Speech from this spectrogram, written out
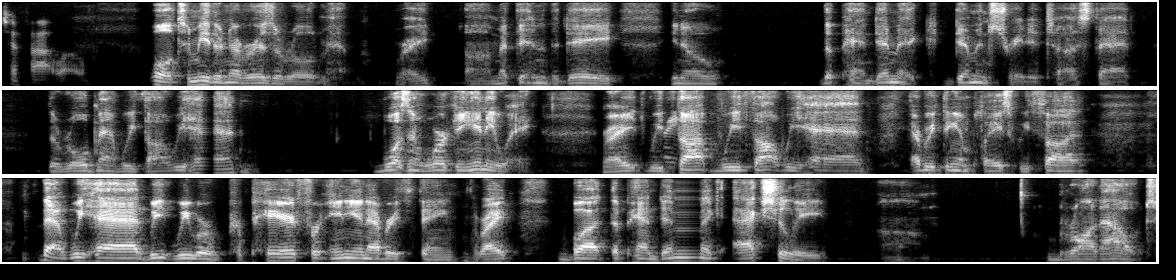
to follow? Well, to me, there never is a roadmap, right? Um, at the end of the day, you know, the pandemic demonstrated to us that the roadmap we thought we had wasn't working anyway, right? We right. thought we thought we had everything in place. We thought that we had we we were prepared for any and everything, right? But the pandemic actually um, brought out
